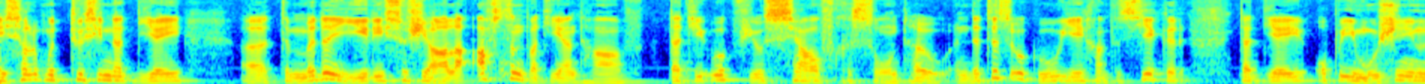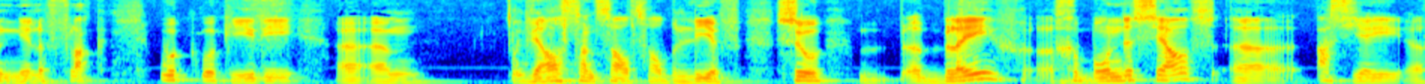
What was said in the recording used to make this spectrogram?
jy sal ook moet toesien dat jy uh, te midde hierdie sosiale afstand wat jy handhaaf dat jy ook vir jouself gesond hou. En dit is ook hoe jy gaan verseker dat jy op 'n emosionele vlak ook ook hierdie uh um welstand sal sal beleef. So bly gebonde selfs uh as jy uh,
